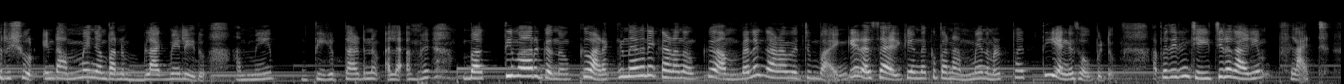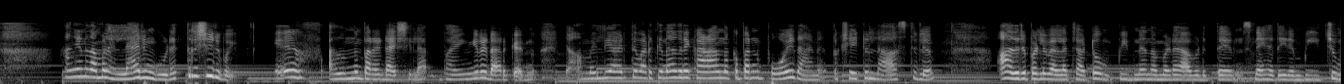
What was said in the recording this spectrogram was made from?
തൃശ്ശൂർ. എന്റെ അമ്മയെ ഞാൻ പറഞ്ഞു ബ്ലാക്ക് മെയിൽ ചെയ്തു. അമ്മയെ തീർത്ഥാടനം അല്ല ഭക്തിമാർഗം നമുക്ക് വടക്കുന്നതിനെ കാണാൻ നമുക്ക് അമ്പലം കാണാൻ പറ്റും. ഭയങ്കര രസമായിരിക്കും എന്നൊക്കെ പറഞ്ഞ അമ്മയെ നമ്മൾ പത്തി അങ്ങ് സോപ്പിട്ടു. അപ്പോഴത്തേനും ചേച്ചിയുടെ കാര്യം ഫ്ലാറ്റ് അങ്ങനെ നമ്മൾ എല്ലാവരും കൂടെ തൃശ്ശൂർ പോയി. അതൊന്നും പറയേണ്ട ആവശ്യമില്ല. ഭയങ്കര ഡാർക്കായിരുന്നു ഞാൻ വലിയ അടുത്ത് വടക്കുന്നതിനെ കാണാമെന്നൊക്കെ പറഞ്ഞ് പോയതാണ്. പക്ഷേ ഏറ്റവും ലാസ്റ്റിൽ ആതിരപ്പള്ളി വെള്ളച്ചാട്ടവും പിന്നെ നമ്മുടെ അവിടുത്തെ സ്നേഹതീരം ബീച്ചും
